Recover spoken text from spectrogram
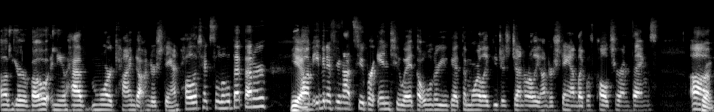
of your vote and you have more time to understand politics a little bit better. Yeah. Um, even if you're not super into it, the older you get, the more like you just generally understand, like with culture and things. Um, Right.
